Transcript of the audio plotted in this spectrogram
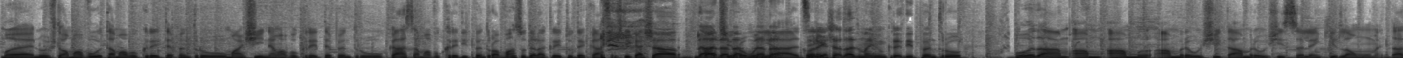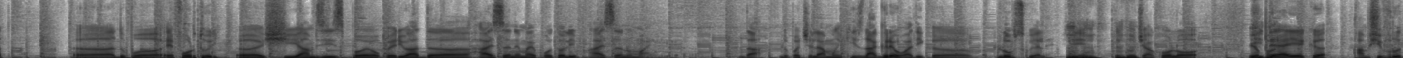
Mă, nu știu, am avut, am avut credite pentru mașini, am avut credite pentru casă, am avut credit pentru avansul de la creditul de casă. Știi că așa Da, faci da, în da, România. da, da, Ții corect. așa, dați mai un credit pentru... Bă, da, am, am, am, am reușit, am reușit să le închid la un moment dat uh, după eforturi uh, și am zis, bă, o perioadă, hai să ne mai potolim, hai să nu mai... Da, după ce le-am închis, dar greu, adică lupți cu ele, știi? Mhm, Mm-hmm, Te duci acolo. Eu și pe- ideea e că am și vrut,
